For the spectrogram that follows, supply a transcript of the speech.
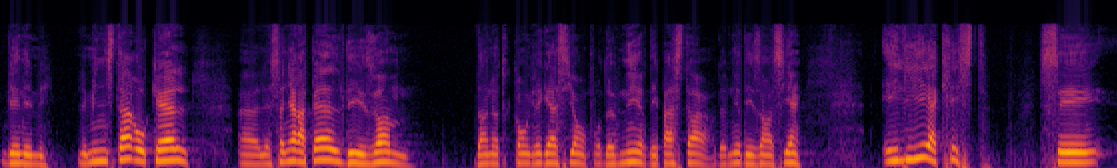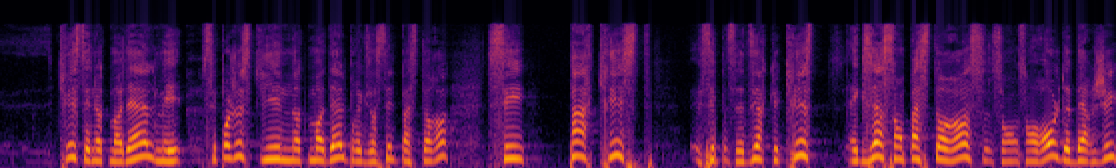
bien aimé, le ministère auquel euh, le Seigneur appelle des hommes dans notre congrégation pour devenir des pasteurs, devenir des anciens, est lié à Christ. C'est Christ est notre modèle, mais ce n'est pas juste qu'il est notre modèle pour exercer le pastorat, c'est par Christ. C'est-à-dire que Christ exerce son pastorat, son, rôle de berger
